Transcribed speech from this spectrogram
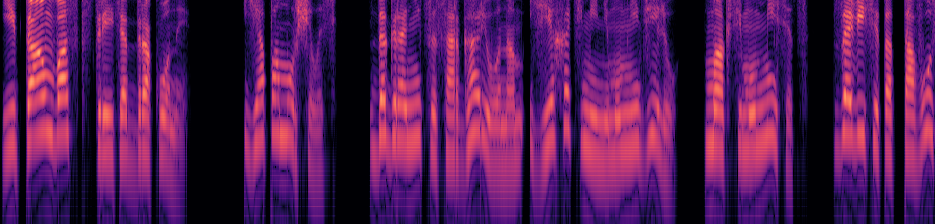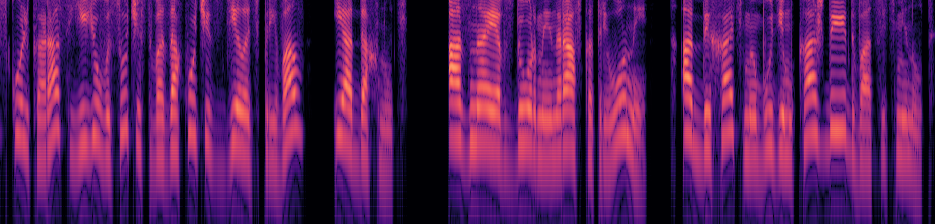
и там вас встретят драконы. Я поморщилась. До границы с Аргарионом ехать минимум неделю, максимум месяц, зависит от того, сколько раз ее высочество захочет сделать привал и отдохнуть. А зная вздорный нрав Катрионы, отдыхать мы будем каждые 20 минут.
